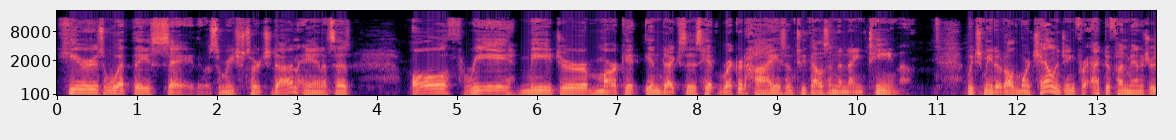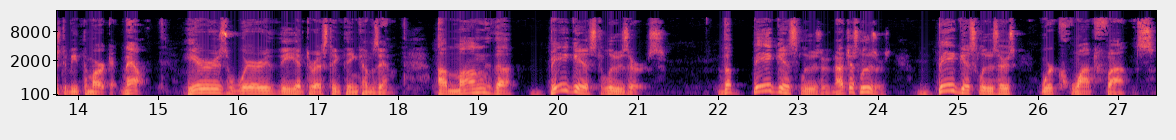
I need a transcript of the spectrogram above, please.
here's what they say. There was some research done, and it says all three major market indexes hit record highs in 2019, which made it all the more challenging for active fund managers to beat the market. Now, here's where the interesting thing comes in. Among the biggest losers, the biggest losers, not just losers, biggest losers were quant funds.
